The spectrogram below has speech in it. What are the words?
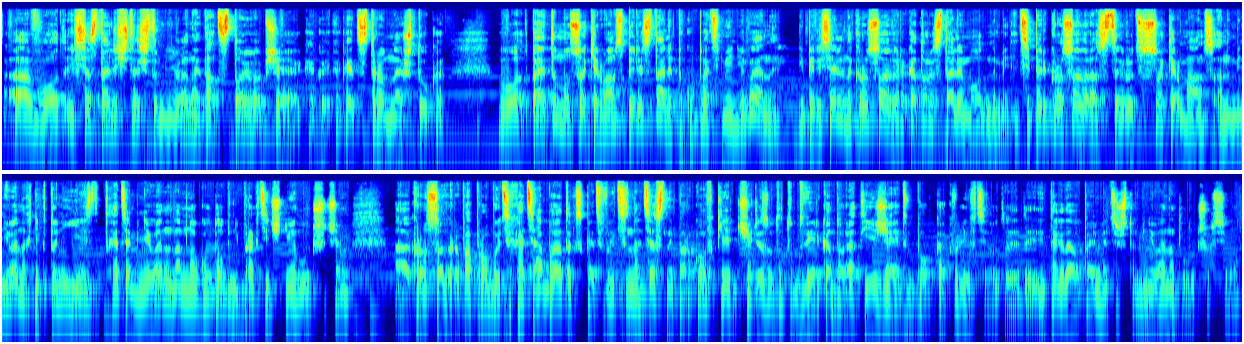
Вот. И все стали считать, что минивэн это отстой вообще, какой- какая-то стрёмная штука. Вот. Поэтому Сокер Мамс перестали покупать минивэны и пересели на кроссоверы, которые стали модными. И теперь кроссоверы ассоциируются с Сокер Мамс, а на минивэнах никто не ездит. Хотя минивэны намного удобнее, практичнее и лучше, чем а, кроссоверы. Попробуйте хотя бы, так сказать, выйти на тесной парковке через вот эту дверь, которая отъезжает в бок, как в лифте. Вот, и, тогда вы поймете, что минивэн это лучше всего.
